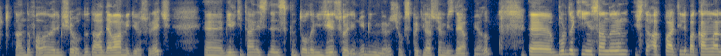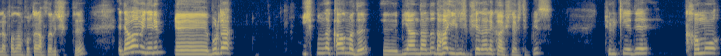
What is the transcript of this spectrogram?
tutuklandı falan öyle bir şey oldu. Daha devam ediyor süreç. Ee, bir iki tanesinde de sıkıntı olabileceği söyleniyor. Bilmiyoruz. Çok spekülasyon biz de yapmayalım. Ee, buradaki insanların işte AK Partili bakanlarla falan fotoğrafları çıktı. E, devam edelim. Ee, burada iş bununla kalmadı. Ee, bir yandan da daha ilginç bir şeylerle karşılaştık biz. Türkiye'de kamu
